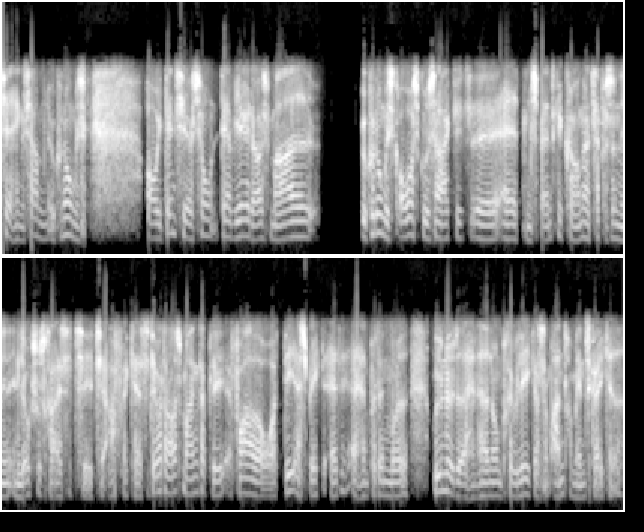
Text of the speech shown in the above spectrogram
til at hænge sammen økonomisk. Og i den situation, der virker det også meget økonomisk overskudsagtigt øh, af den spanske konge at tage på sådan en, en luksusrejse til, til Afrika. Så det var der også mange, der blev forarvet over det aspekt af det, at han på den måde udnyttede, at han havde nogle privilegier, som andre mennesker ikke havde.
